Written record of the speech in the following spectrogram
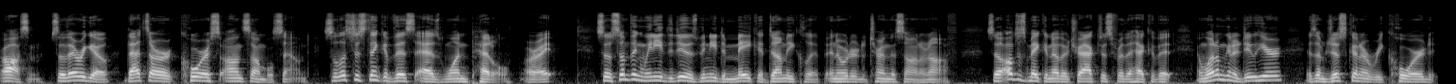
Awesome. So there we go. That's our chorus ensemble sound. So let's just think of this as one pedal, all right? So something we need to do is we need to make a dummy clip in order to turn this on and off. So I'll just make another track just for the heck of it. And what I'm going to do here is I'm just going to record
